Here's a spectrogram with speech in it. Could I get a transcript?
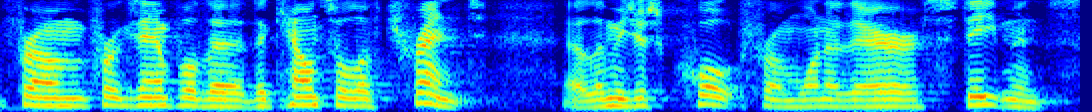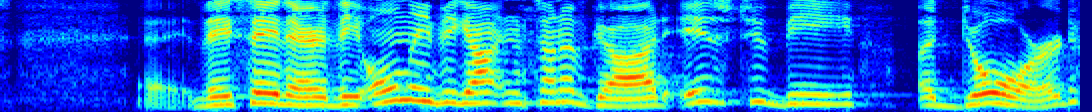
from, for example, the, the Council of Trent. Uh, let me just quote from one of their statements. Uh, they say there, the only begotten Son of God is to be adored,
